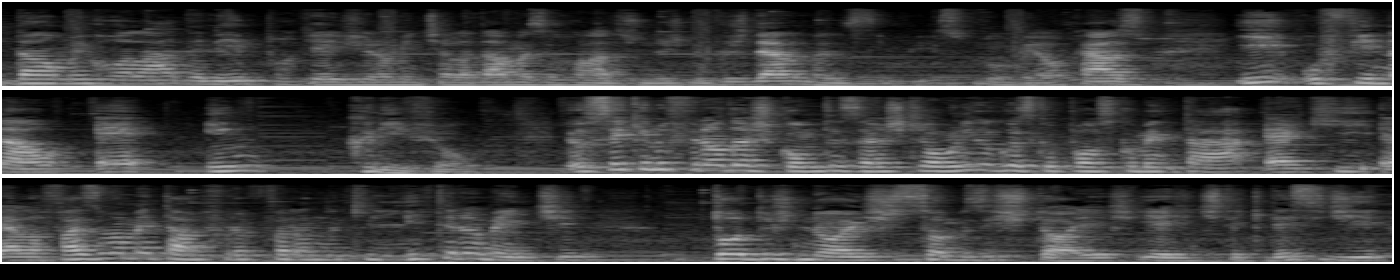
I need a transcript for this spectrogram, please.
dar uma enrolada ali, porque geralmente ela dá umas enroladas nos livros dela, mas assim, isso não vem ao caso. E o final é incrível. Eu sei que no final das contas, acho que a única coisa que eu posso comentar é que ela faz uma metáfora falando que literalmente todos nós somos histórias e a gente tem que decidir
